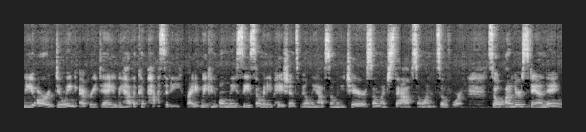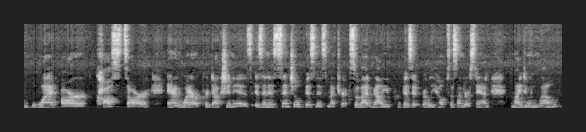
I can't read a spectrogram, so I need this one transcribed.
we are doing every day, we have a capacity, right? We can only see so many patients, we only have so many chairs, so much staff, so on and so forth. So, understanding what our costs are and what our production is is an essential business metric. So that value per visit really helps us understand am I doing well?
